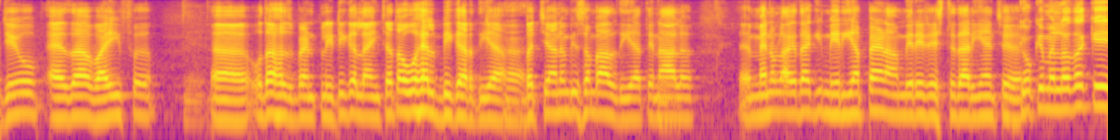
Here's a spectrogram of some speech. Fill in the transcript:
ਜੇ ਉਹ ਐਜ਼ ਅ ਵਾਈਫ ਉਹਦਾ ਹਸਬੰਡ ਪੋਲੀਟੀਕਲ ਲਾਈਨ ਚ ਆ ਤਾਂ ਉਹ ਹੈਲਪ ਵੀ ਕਰਦੀ ਆ ਬੱਚਿਆਂ ਨੂੰ ਵੀ ਸੰਭਾਲਦੀ ਆ ਤੇ ਨਾਲ ਮੈਨੂੰ ਲੱਗਦਾ ਕਿ ਮੇਰੀਆਂ ਭੈਣਾਂ ਮੇਰੇ ਰਿਸ਼ਤੇਦਾਰੀਆਂ ਚ ਕਿਉਂਕਿ ਮੈਨੂੰ ਲੱਗਦਾ ਕਿ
